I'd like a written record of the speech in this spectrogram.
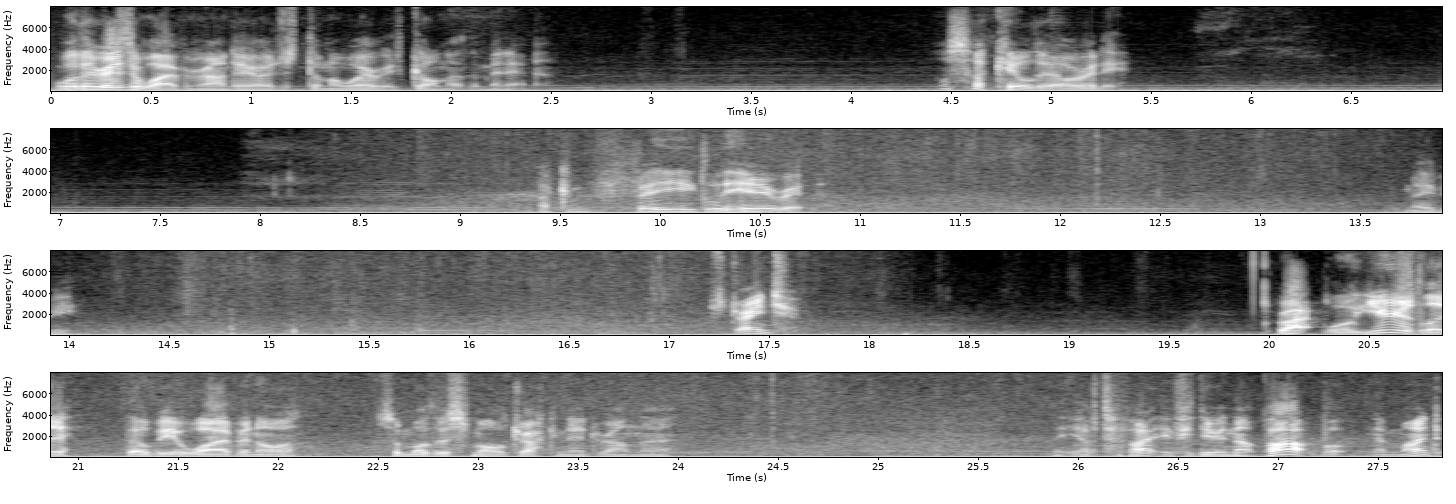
Well, there is a wyvern around here, I just don't know where it's gone at the minute. Unless I killed it already. I can vaguely hear it. Maybe. Strange. Right, well usually there'll be a wyvern or some other small draconid around there that you have to fight if you're doing that part, but never mind.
